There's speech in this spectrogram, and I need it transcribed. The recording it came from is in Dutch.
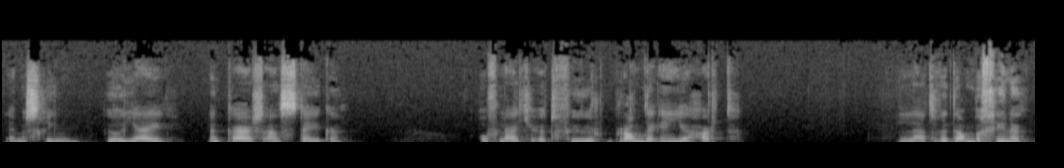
En misschien wil jij een kaars aansteken of laat je het vuur branden in je hart? Laten we dan beginnen.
